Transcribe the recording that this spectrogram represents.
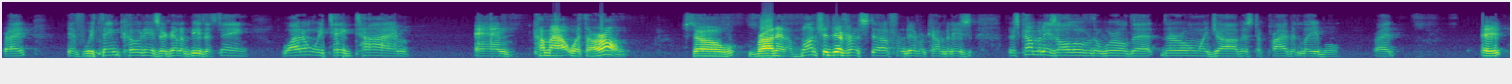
right? If we think coatings are going to be the thing, why don't we take time and come out with our own? So brought in a bunch of different stuff from different companies. There's companies all over the world that their only job is to private label, right? It,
